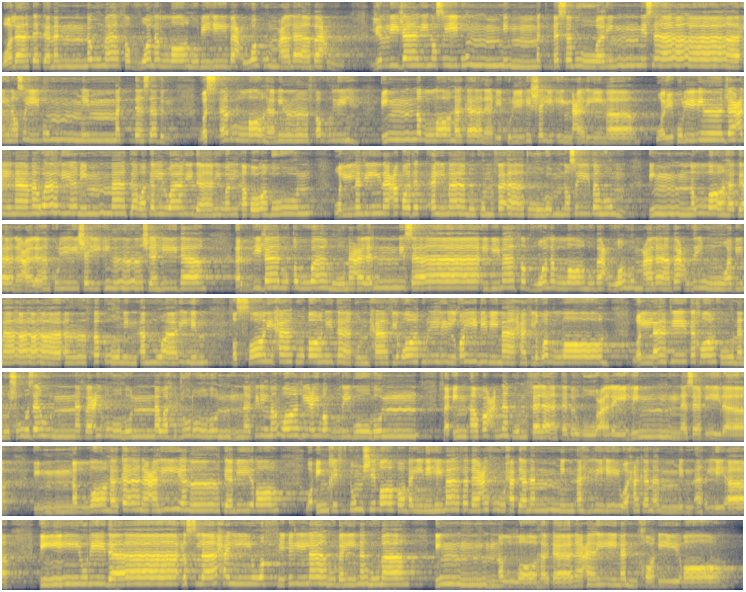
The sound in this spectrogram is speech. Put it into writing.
ولا تتمنوا ما فضل الله به بعضكم على بعض. للرجال نصيب مما اكتسبوا وللنساء نصيب مما اكتسبن. واسألوا الله من فضله. إن الله كان بكل شيء عليما. ولكل جعلنا موالي مما ترك الوالدان والأقربون. والذين عقدت أيمانكم فآتوهم نصيبهم. إن الله كان على كل شيء شهيدا. الرجال قوامون على النساء بما فضل الله بعضهم على بعض وبما أنفقوا من أموالهم فالصالحات قانتات حافظات للغيب بما حفظ الله واللاتي تخافون نشوزهن فعظوهن واهجروهن في المضاجع واضربوهن فإن أطعنكم فلا تبغوا عليهن سبيلا إن الله كان عليا كبيرا وإن خفتم شقاق بينهما فبعثوا حكما من أهله وحكما من أهلها إن يريدا إصلاحا يوفق الله بينهما إن الله كان عليما خبيرا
